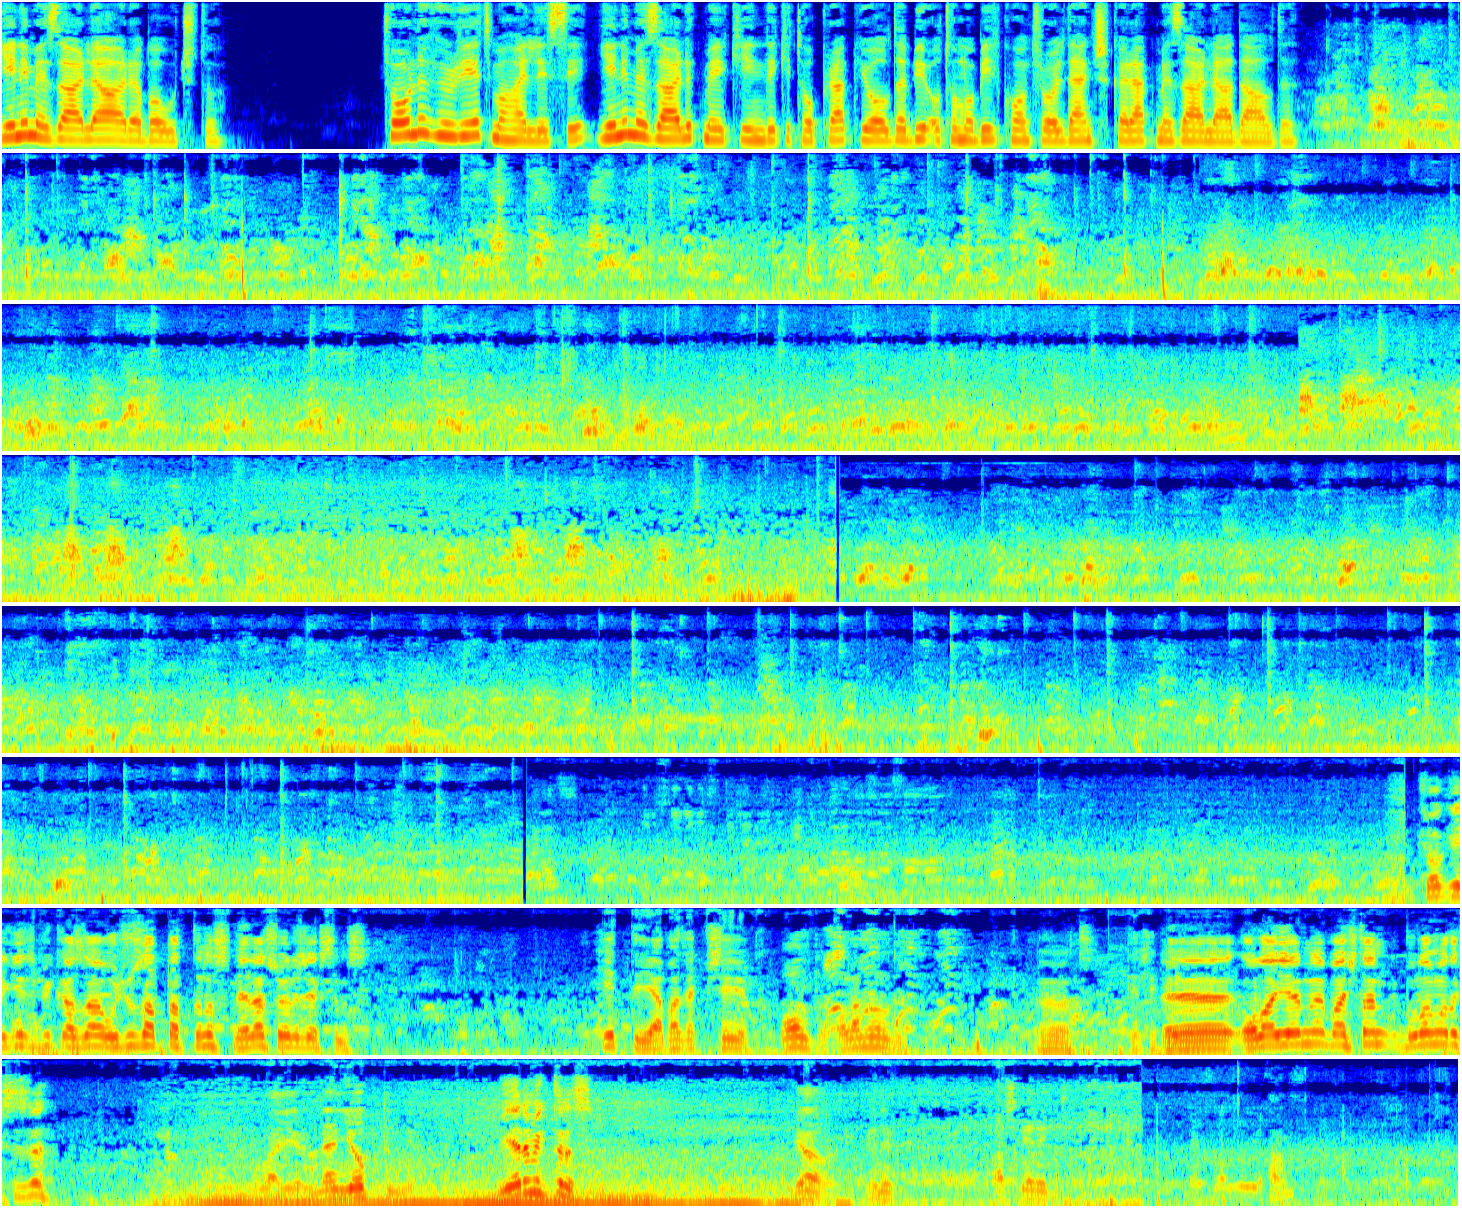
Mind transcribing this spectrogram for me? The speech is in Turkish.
yeni mezarlığa araba uçtu. Çorlu Hürriyet Mahallesi, yeni mezarlık mevkiindeki toprak yolda bir otomobil kontrolden çıkarak mezarlığa daldı. Çok ilginç bir kaza ucuz atlattınız. Neler söyleyeceksiniz? Gitti yapacak bir şey yok. Oldu. Olan oldu. Evet. Teşekkür ederim. Ee, olay yerine baştan bulamadık sizi. Olay yerinden yoktum ya. Bir yere mi gittiniz? Yok benim başka yere gittim. Tamam.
